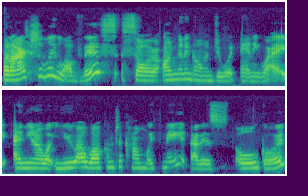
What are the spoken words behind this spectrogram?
But I actually love this, so I'm going to go and do it anyway. And you know what? You are welcome to come with me. That is all good.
